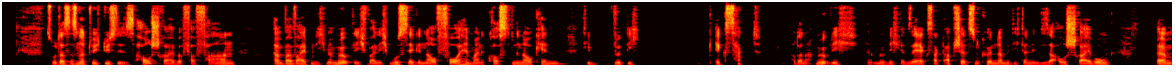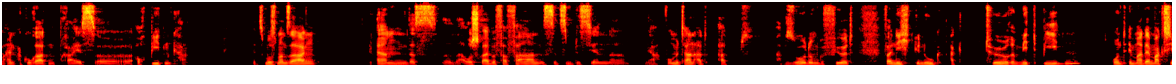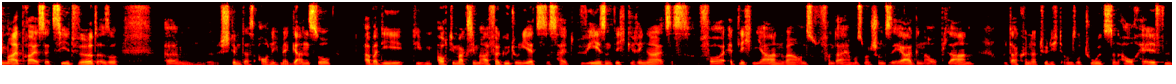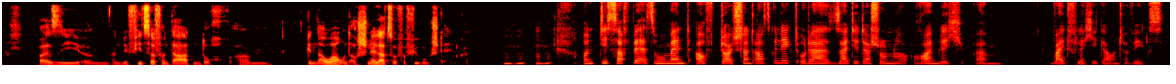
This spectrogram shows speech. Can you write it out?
So, das ist natürlich durch dieses Ausschreibeverfahren äh, bei weitem nicht mehr möglich, weil ich muss ja genau vorher meine Kosten genau kennen, die wirklich exakt oder nach möglich, Möglichkeit sehr exakt abschätzen können, damit ich dann in dieser Ausschreibung ähm, einen akkuraten Preis äh, auch bieten kann. Jetzt muss man sagen, ähm, das äh, Ausschreibeverfahren ist jetzt ein bisschen äh, ja, momentan ad, ad absurdum geführt, weil nicht genug Akteure mitbieten und immer der Maximalpreis erzielt wird. Also ähm, stimmt das auch nicht mehr ganz so. Aber die, die, auch die Maximalvergütung jetzt ist halt wesentlich geringer, als es vor etlichen Jahren war. Und von daher muss man schon sehr genau planen. Und da können natürlich unsere Tools dann auch helfen, weil sie ähm, eine Vielzahl von Daten doch ähm, genauer und auch schneller zur Verfügung stellen können. Mhm, mhm. Und die Software ist im Moment auf Deutschland ausgelegt oder seid ihr da schon räumlich ähm, weitflächiger unterwegs?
